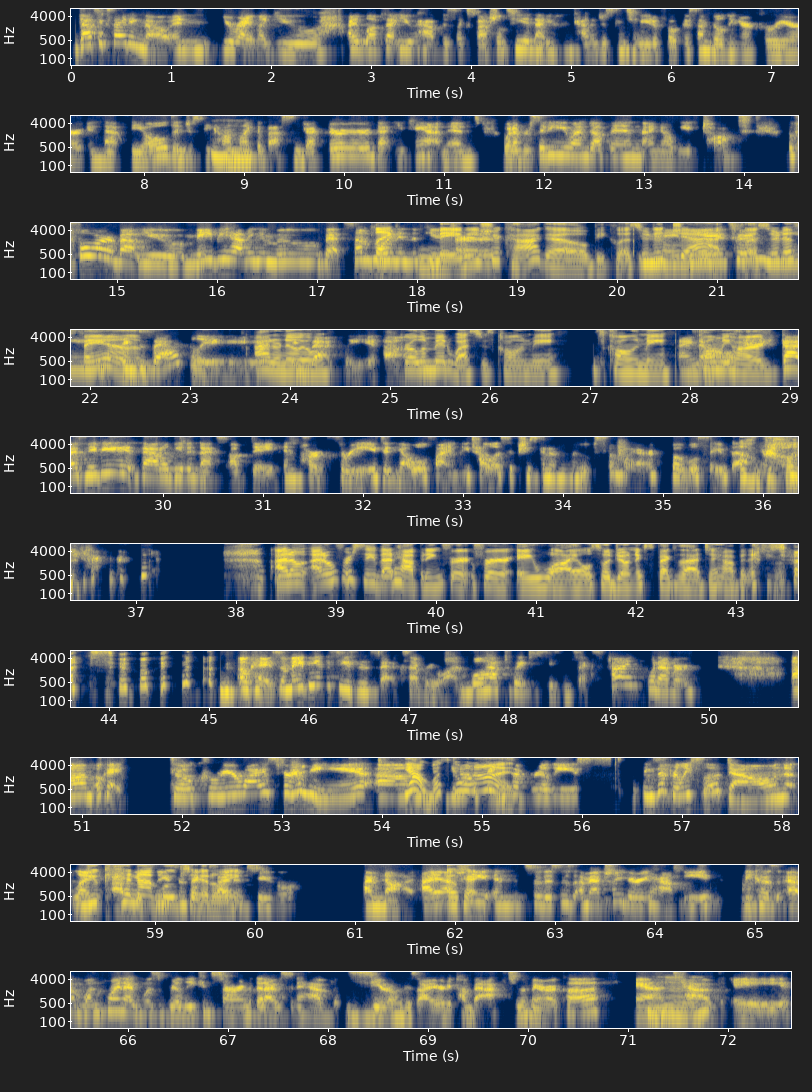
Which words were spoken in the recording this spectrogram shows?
that's exciting though and you're right like you i love that you have this like specialty and that you can kind of just continue to focus on building your career in that field and just become mm-hmm. like the best injector that you can and whatever city you end up in i know we've talked before about you maybe having to move at some like point in the future maybe chicago be closer to jack to closer me. to fam exactly i don't know exactly um, girl the midwest is calling me it's calling me. I know. Calling me hard. Guys, maybe that'll be the next update in part three. Danielle will finally tell us if she's going to move somewhere, but we'll save that. Oh, God. I don't I don't foresee that happening for for a while, so don't expect that to happen anytime soon. okay, so maybe in season 6 everyone. We'll have to wait to season 6. Fine, whatever. Um okay. So career-wise for me, um, yeah, what's going know, on? Things have really things have really slowed down. Like you cannot move to Italy. To, I'm not. I actually, okay. and so this is. I'm actually very happy because at one point I was really concerned that I was going to have zero desire to come back to America and mm-hmm. have a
